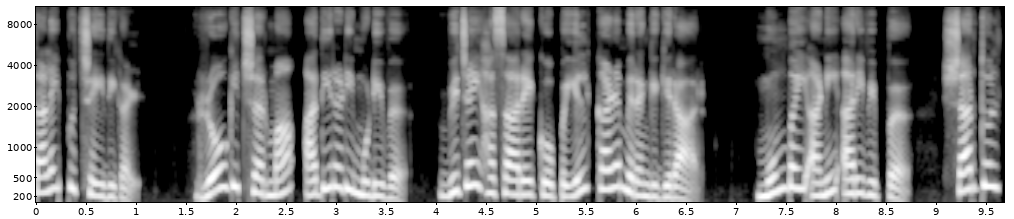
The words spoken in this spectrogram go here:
தலைப்புச் செய்திகள். ரோஹித் சர்மா அதிரடி முடிவு. விஜய் ஹசாரே கோப்பையில் களமிறங்குகிறார். மும்பை அணி அறிவிப்பு. ஷர்துல்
